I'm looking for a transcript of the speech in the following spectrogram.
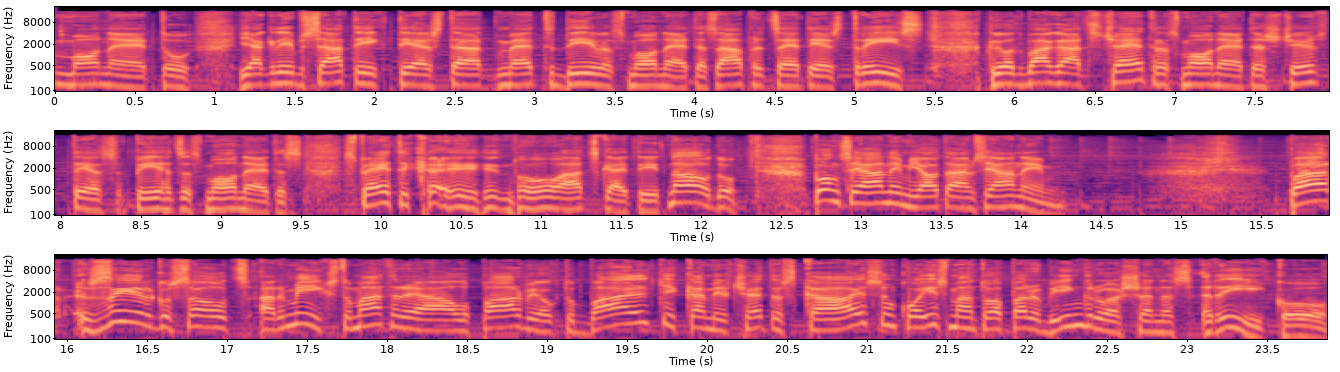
monētu. Ja gribi satikties, tad met divas monētas, apprecēties trīs, kļūt bagāts četras monētas, šķirties piecas monētas. Spēj tikai nu, atskaitīt naudu. Punkts Jānim, jautājums Jānim. Par zirgu sauc ar mīkstu materiālu pārvilktu baļķi, kam ir četras kājas un ko izmanto par vingrošanas rīku.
